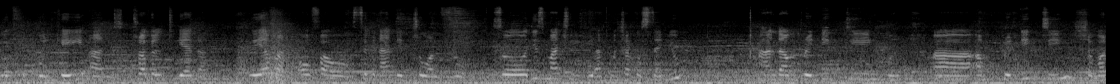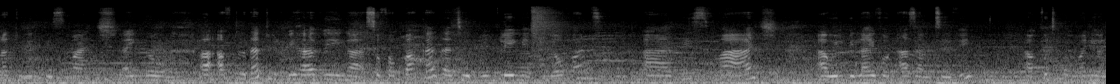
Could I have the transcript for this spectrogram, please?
with Football and travel together. We have an offer of 700 to and fro. So this match will be at Machakos Stadium, and I'm predicting, uh, I'm predicting Shabana to win this match. I know. Uh, after that, we'll be having uh, Sofapaka that will be playing at Leopards. Uh, this match uh, will be live on Azam TV. I'm putting my money on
